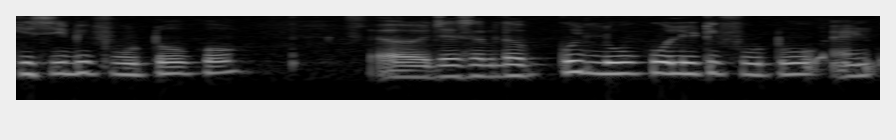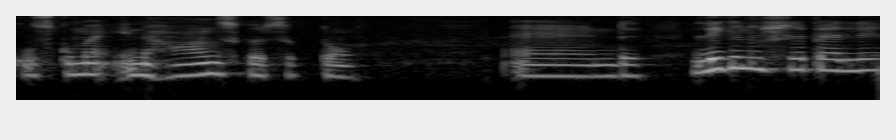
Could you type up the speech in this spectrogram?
किसी भी फ़ोटो को। जैसे मतलब कोई लो क्वालिटी फ़ोटो एंड उसको मैं इन्हांस कर सकता हूँ। एंड लेकिन उससे पहले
